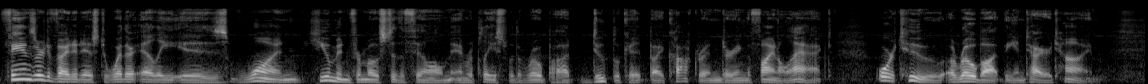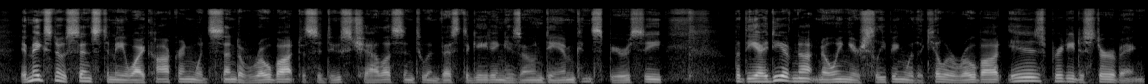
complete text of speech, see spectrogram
Fans are divided as to whether Ellie is, one, human for most of the film and replaced with a robot duplicate by Cochran during the final act, or two, a robot the entire time. It makes no sense to me why Cochran would send a robot to seduce Challis into investigating his own damn conspiracy, but the idea of not knowing you're sleeping with a killer robot is pretty disturbing.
